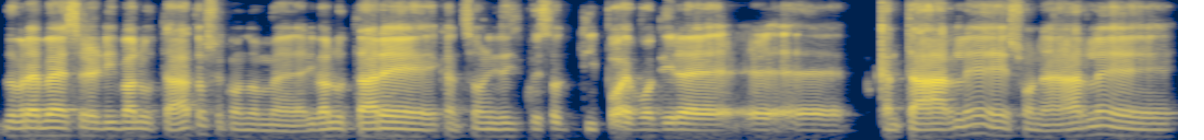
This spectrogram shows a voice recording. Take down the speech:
dovrebbe essere rivalutato, secondo me. Rivalutare canzoni di questo tipo eh, vuol dire eh, cantarle e suonarle e,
